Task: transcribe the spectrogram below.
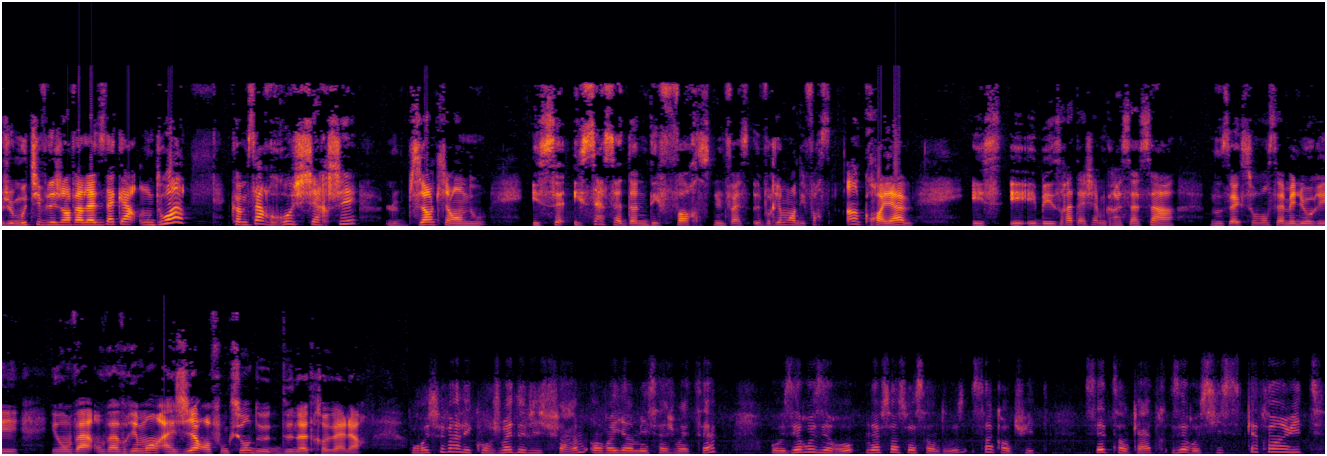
je motive les gens à faire de la zdaka. On doit comme ça rechercher le bien qui est en nous et ça, ça, donne des forces vraiment des forces incroyables. Et, et, et grâce à ça, nos actions vont s'améliorer et on va, on va vraiment agir en fonction de, de notre valeur. Pour recevoir les cours Joie de vie femme, envoyez un message WhatsApp au 00 972 58 704 06 88.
